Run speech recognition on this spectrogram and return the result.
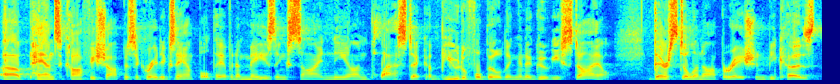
Uh, Pann's Coffee Shop is a great example. They have an amazing sign, neon plastic, a beautiful building in a Googie style. They're still in operation because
